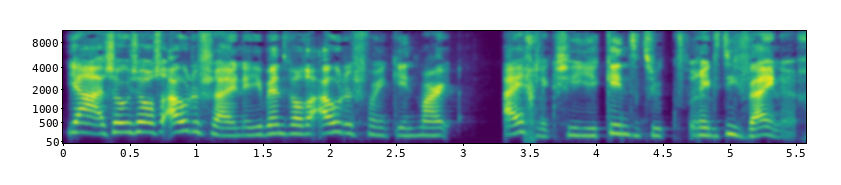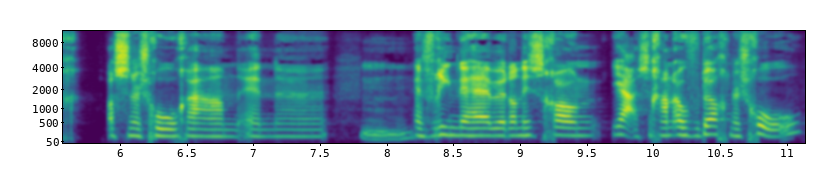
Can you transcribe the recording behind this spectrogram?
ja sowieso als ouders zijn. En je bent wel de ouders van je kind, maar eigenlijk zie je je kind natuurlijk relatief weinig. Als ze naar school gaan en, eh, Mm. en vrienden hebben, dan is het gewoon, ja, ze gaan overdag naar school.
